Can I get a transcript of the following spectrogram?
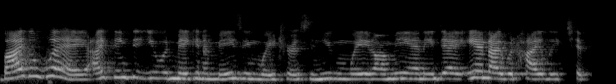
by the way, I think that you would make an amazing waitress and you can wait on me any day and I would highly tip.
